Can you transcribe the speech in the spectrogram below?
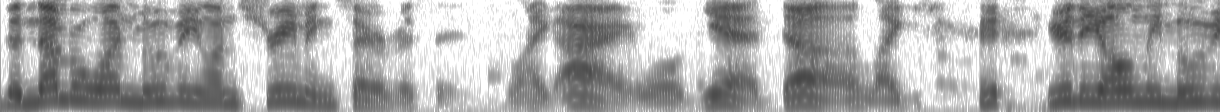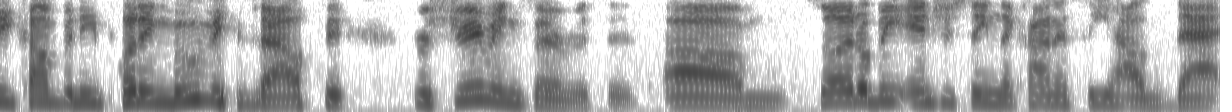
the number one movie on streaming services. Like, all right, well, yeah, duh. Like, you're the only movie company putting movies out for streaming services. Um, so it'll be interesting to kind of see how that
